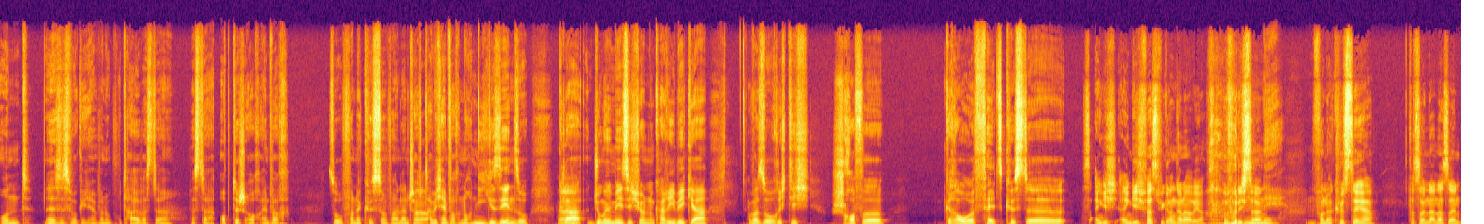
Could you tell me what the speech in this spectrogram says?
Und es ist wirklich einfach nur brutal, was da, was da optisch auch einfach so von der Küste und von der Landschaft Ja. habe ich einfach noch nie gesehen. So klar, dschungelmäßig schon und Karibik, ja, aber so richtig schroffe, graue Felsküste. ist eigentlich, eigentlich fast wie Gran Canaria, würde ich sagen. Nee. Von der Küste her, was soll denn anders sein?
